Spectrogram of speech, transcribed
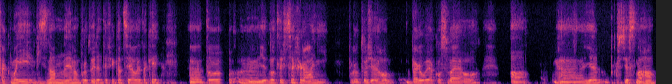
tak mají význam nejenom pro tu identifikaci, ale taky to jednotlivce chrání protože ho berou jako svého a je prostě snaha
